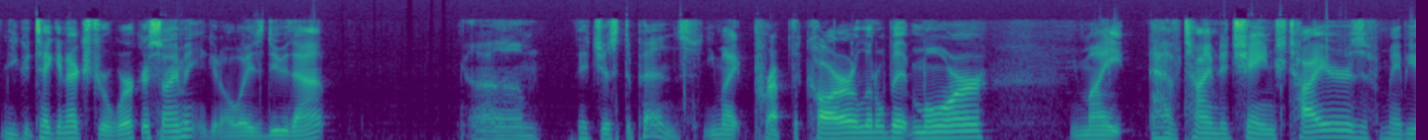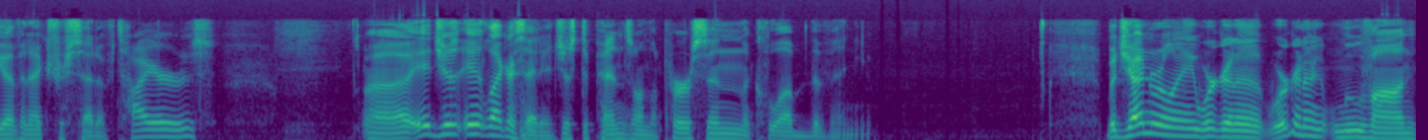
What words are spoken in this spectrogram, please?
you could take an extra work assignment. You could always do that. Um, it just depends. You might prep the car a little bit more. You might have time to change tires if maybe you have an extra set of tires. Uh, it just it like I said, it just depends on the person, the club, the venue. But generally, we're gonna we're gonna move on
